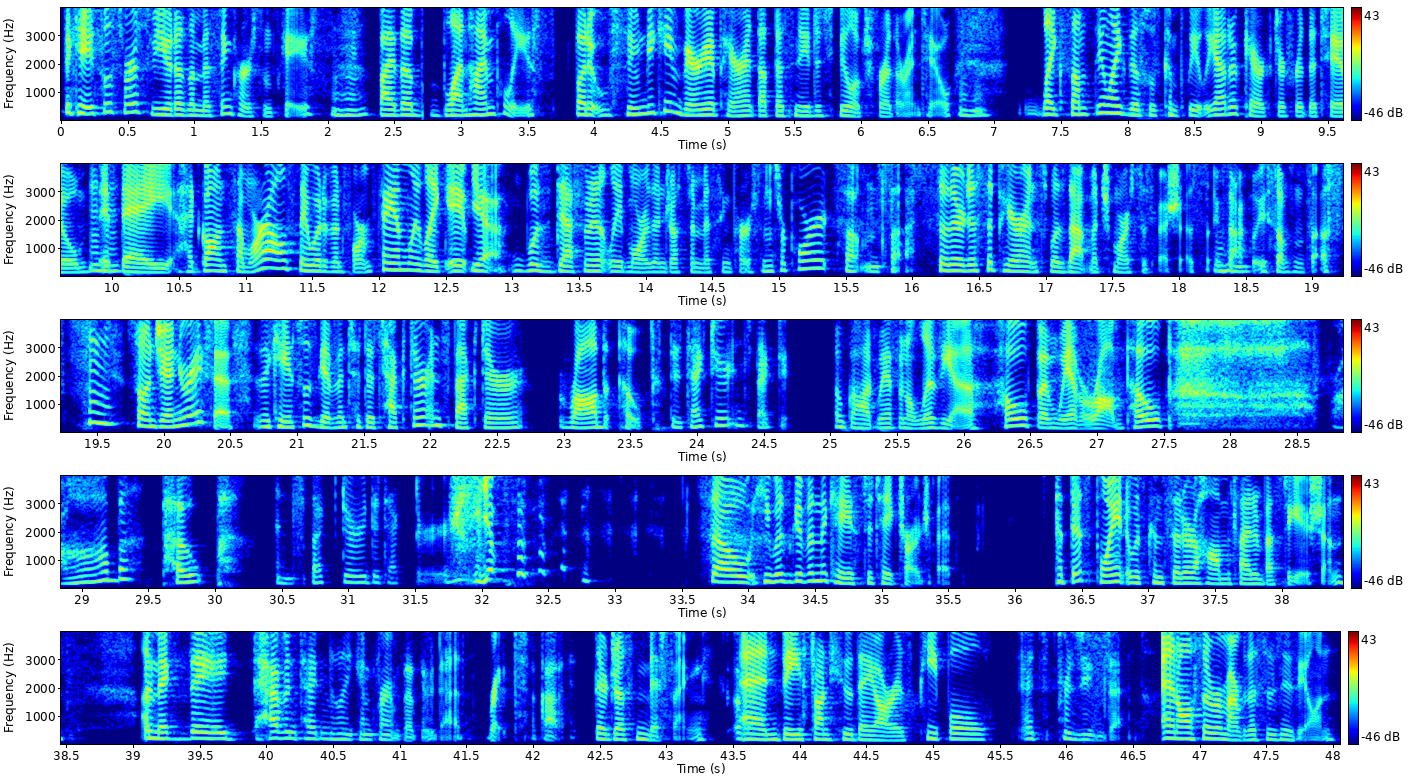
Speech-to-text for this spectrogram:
the case was first viewed as a missing persons case Mhm. by the Blenheim police, but it soon became very apparent that this needed to be looked further into. Mhm. Like something like this was completely out of character for the 2 If Mhm. they had gone somewhere else, they would have informed family. Like it Yeah. was definitely more than just a missing persons report. Something sus. So their disappearance was that much more suspicious. Exactly, something sus. Hmm. So on January 5th, the case was given to Detector Inspector Rob Pope. Detector, inspector. Oh God, we have an Olivia Hope and we have a Rob Pope. Rob Pope, inspector, detector. Yep. so he was given the case to take charge of it. At this point, it was considered a homicide investigation. A mix, they haven't technically confirmed that they're dead. right. I got it. They're just missing. Okay. And based on who they are as people. It's presumed dead. And also remember, this is New Zealand.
